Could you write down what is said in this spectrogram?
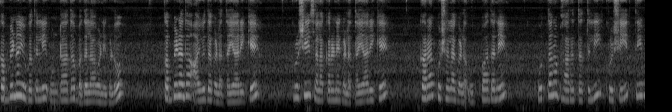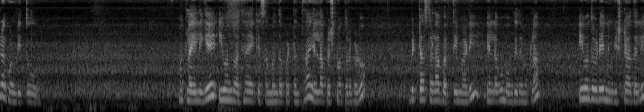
ಕಬ್ಬಿಣ ಯುಗದಲ್ಲಿ ಉಂಟಾದ ಬದಲಾವಣೆಗಳು ಕಬ್ಬಿಣದ ಆಯುಧಗಳ ತಯಾರಿಕೆ, ಕೃಷಿ ಸಲಕರಣೆಗಳ ತಯಾರಿಕೆ, ಕರಕುಶಲಗಳ ಉತ್ಪಾದನೆ, ಉತ್ತರ ಭಾರತದಲ್ಲಿ ಕೃಷಿ ತೀವ್ರಗೊಂಡಿತು. ಮಕ್ಕಳ, ಇಲ್ಲಿಗೆ ಈ ಒಂದು ಅಧ್ಯಾಯಕ್ಕೆ ಸಂಬಂಧಪಟ್ಟಂತಹ ಎಲ್ಲ ಪ್ರಶ್ನೋತ್ತರಗಳು ಬಿಟ್ಟ ಸ್ಥಳ ಭರ್ತಿ ಮಾಡಿ ಎಲ್ಲವೂ ಮುಗಿದಿದೆ ಮಕ್ಕಳ. ಈ ಒಂದು ವಿಡಿಯೋ ನಿಮ್ಗೆ ಇಷ್ಟ ಆದಲ್ಲಿ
